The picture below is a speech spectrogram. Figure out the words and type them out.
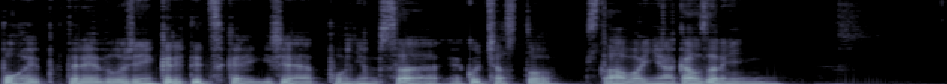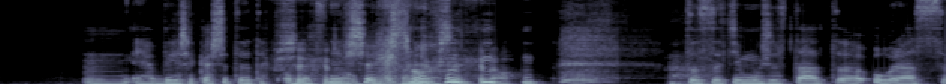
pohyb, který je vyloženě kritický, že po něm se jako často stávají nějaká zranění? Mm, já bych řekla, že to je tak všechno, obecně všechno. všechno. to se ti může stát eh, úraz,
